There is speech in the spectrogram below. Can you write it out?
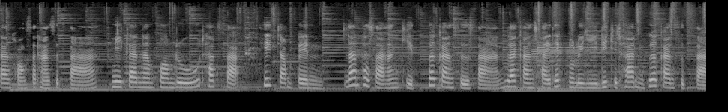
การของสถานศึกษา มีการนำความรู้ทักษะที่จำเป็น ด้านภาษาอังกฤษเพื่อการสื่อสาร และการใช้เทคโนโลยีดิจิทัล เพื่อการศึกษา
